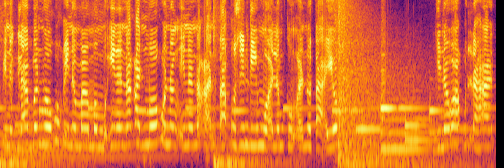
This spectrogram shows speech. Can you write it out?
Pinaglaban mo ako kina mama mo. Inanakan mo ako ng inanakan. Tapos hindi mo alam kung ano tayo. Ginawa ko lahat.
